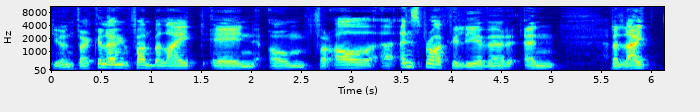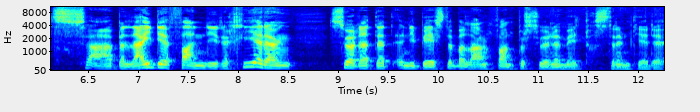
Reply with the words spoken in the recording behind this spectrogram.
die ontwikkeling van beleid en om veral uh, inspraak te lewer in beleids uh, beleide van die regering sodat dit in die beste belang van persone met gestremthede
